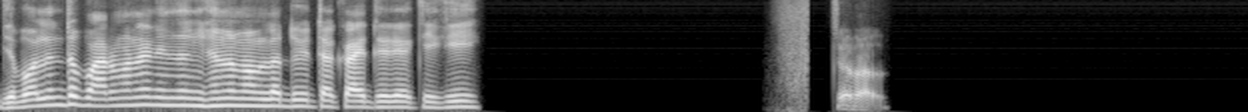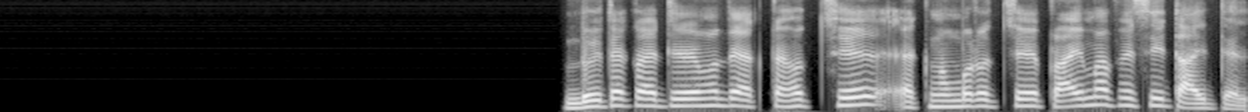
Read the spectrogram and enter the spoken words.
যে বলেন তো পার্মানেন্ট ইনজেকশনের মামলা দুইটা ক্রাইটেরিয়া কি কি? চলো দুইটা ক্রাইটেরিয়ার মধ্যে একটা হচ্ছে এক নম্বর হচ্ছে prima facie title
